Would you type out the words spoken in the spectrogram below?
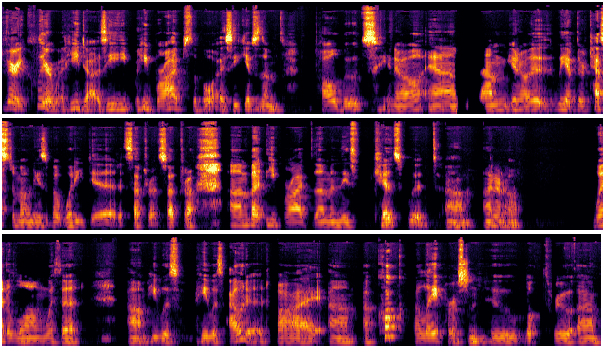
very clear what he does. He he bribes the boys. He gives them tall boots, you know, and um, you know, we have their testimonies about what he did, et cetera, et cetera. Um, but he bribed them, and these kids would, um, I don't know, went along with it. Um, he was he was outed by um, a cook, a layperson who looked through. Um,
